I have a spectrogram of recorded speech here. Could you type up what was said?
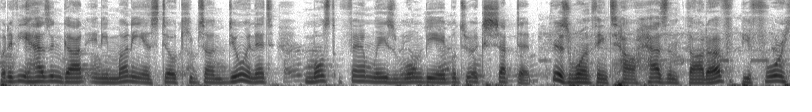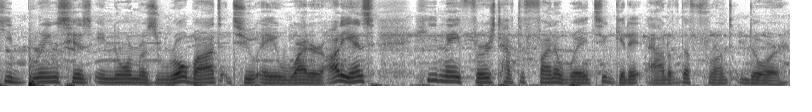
But if he hasn't got any money and still keeps on doing it, most families won't be able to accept it. Here's one thing Tao hasn't thought of before he brings his enormous robot to a wider audience, he may first have to find a way to get it out of the front door.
